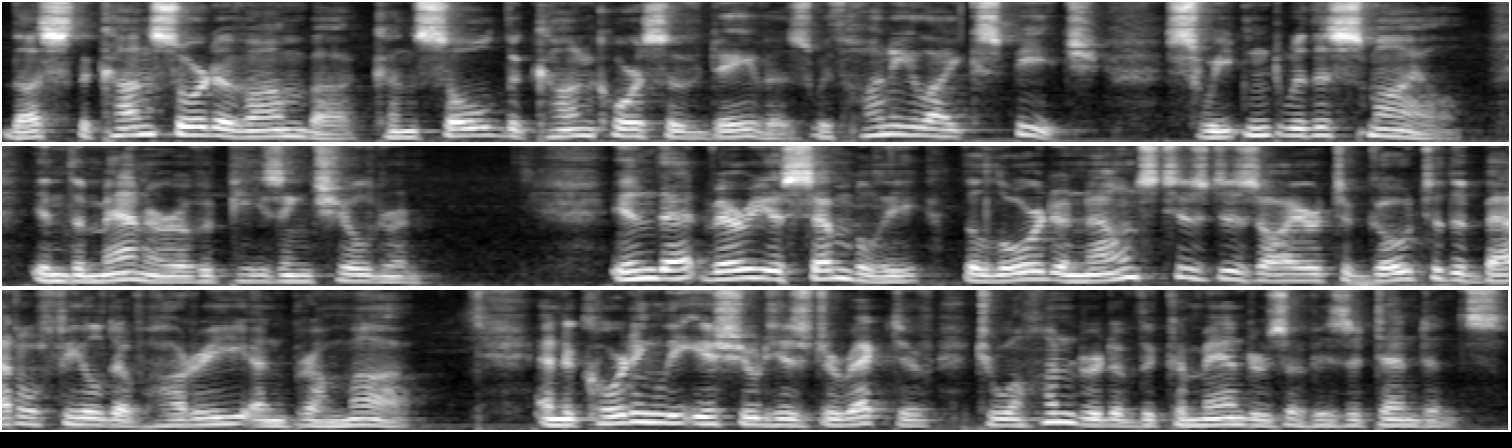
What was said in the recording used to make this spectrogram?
Thus the consort of Amba consoled the concourse of Devas with honey-like speech, sweetened with a smile, in the manner of appeasing children. In that very assembly, the Lord announced his desire to go to the battlefield of Hari and Brahma, and accordingly issued his directive to a hundred of the commanders of his attendants.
